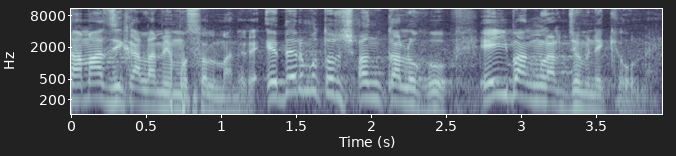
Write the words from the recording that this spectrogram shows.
নামাজি কালামী মুসলমানেরা। এদের মতন সংখ্যালঘু এই বাংলার জমিনে কেউ নাই।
